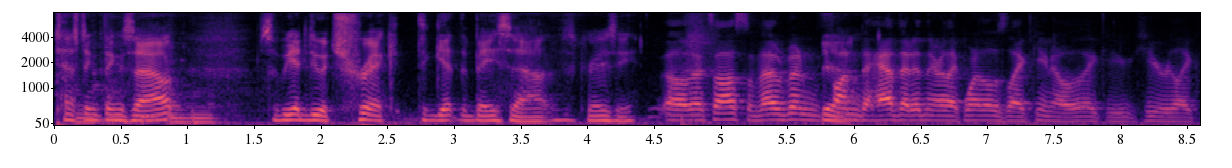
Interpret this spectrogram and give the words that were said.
testing things out, so we had to do a trick to get the bass out. It was crazy. Oh, that's awesome. That would have been Yeah. fun to have that in there, like one of those, like you know, like you hear like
